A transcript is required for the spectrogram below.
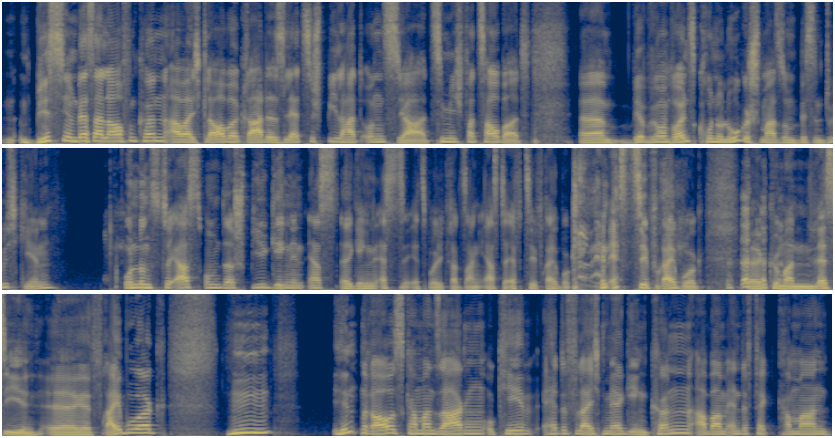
äh, ein bisschen besser laufen können, aber ich glaube, gerade das letzte Spiel hat uns ja ziemlich verzaubert. Ähm, wir, wir wollen es chronologisch mal so ein bisschen durchgehen und uns zuerst um das Spiel gegen den, erst, äh, gegen den SC, jetzt wollte ich gerade sagen, erster FC Freiburg, gegen den SC Freiburg äh, kümmern. Lassie, äh, Freiburg, hm, hinten raus kann man sagen, okay, hätte vielleicht mehr gehen können, aber im Endeffekt kann man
